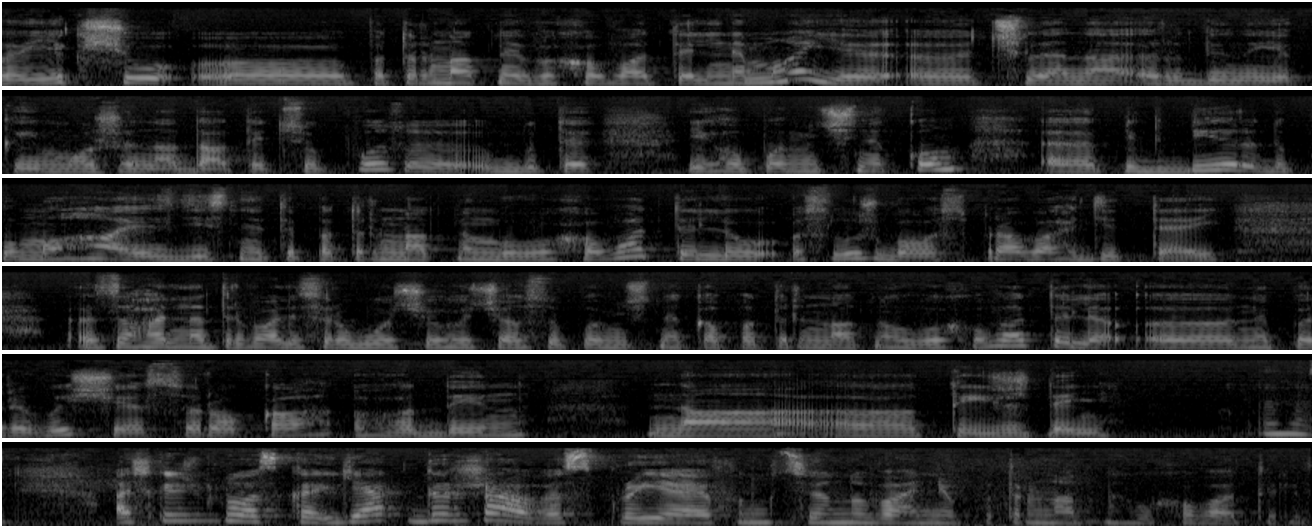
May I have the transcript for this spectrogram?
Е, Якщо е, патронатний вихователь не має е, члена родини, який може надати цю бути його помічником, підбір допомагає здійснити патронатному вихователю служба у справах дітей. Загальна тривалість робочого часу помічника патронатного вихователя не перевищує 40 годин на тиждень. А скажіть, будь ласка, як держава сприяє функціонуванню патронатних вихователів?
